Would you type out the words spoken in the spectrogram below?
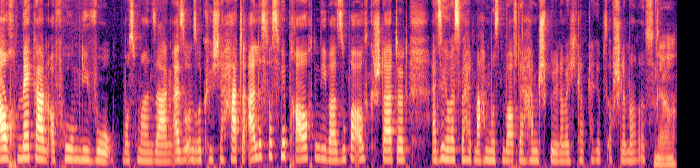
auch meckern auf hohem Niveau, muss man sagen. Also unsere Küche hatte alles, was wir brauchten. Die war super ausgestattet. Einzige, was wir halt machen mussten, war auf der Hand spülen. Aber ich glaube, da gibt es auch Schlimmeres. Ja.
